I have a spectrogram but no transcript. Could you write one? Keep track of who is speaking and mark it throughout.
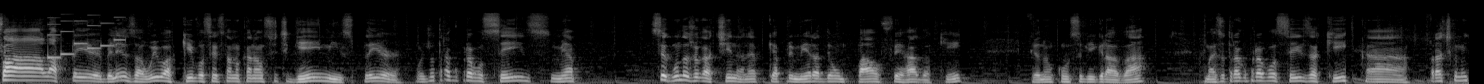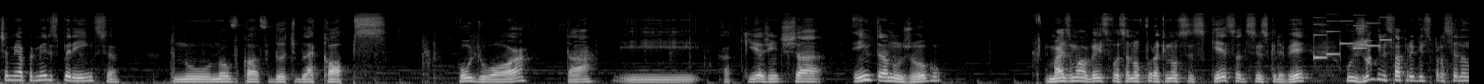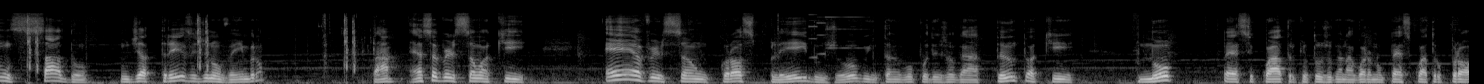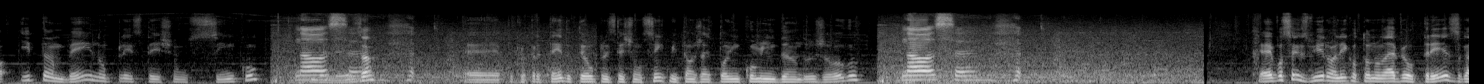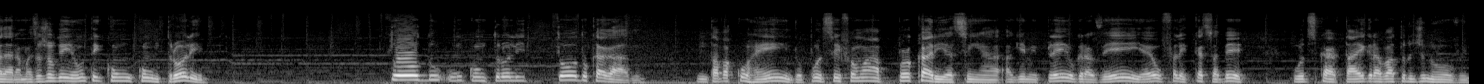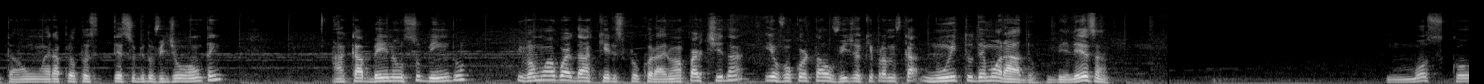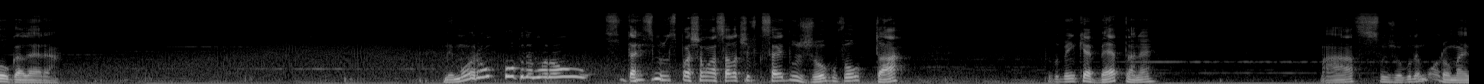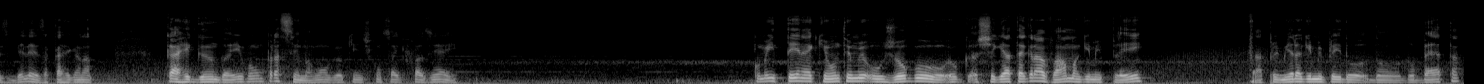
Speaker 1: Fala player, beleza? Will aqui, você está no canal City Games Player. Hoje eu trago para vocês minha segunda jogatina, né? Porque a primeira deu um pau ferrado aqui, eu não consegui gravar. Mas eu trago para vocês aqui a, praticamente a minha primeira experiência no novo Call of Duty Black Ops Cold War, tá? E aqui a gente já entra no jogo. Mais uma vez, se você não for aqui, não se esqueça de se inscrever. O jogo está previsto para ser lançado no dia 13 de novembro, tá? Essa versão aqui é a versão crossplay do jogo, então eu vou poder jogar tanto aqui no PS4, que eu estou jogando agora no PS4 Pro, e também no PlayStation 5.
Speaker 2: Nossa!
Speaker 1: Beleza? É, porque eu pretendo ter o PlayStation 5, então já estou encomendando o jogo.
Speaker 2: Nossa!
Speaker 1: E aí vocês viram ali que eu tô no level 13, galera, mas eu joguei ontem com um controle todo, um controle todo cagado. Não tava correndo, putz, isso aí foi uma porcaria, assim, a, a gameplay eu gravei, aí eu falei, quer saber? Vou descartar e gravar tudo de novo. Então era pra eu ter subido o vídeo ontem, acabei não subindo, e vamos aguardar aqui eles procurarem uma partida, e eu vou cortar o vídeo aqui pra não ficar muito demorado, beleza? Moscou, galera. Demorou um pouco, demorou uns 10 minutos pra achar uma sala, tive que sair do jogo, voltar. Tudo bem que é beta, né? Mas o jogo demorou, mas beleza, carregando, a... carregando aí, vamos pra cima, vamos ver o que a gente consegue fazer aí. Comentei, né, que ontem o jogo, eu cheguei até a gravar uma gameplay, a primeira gameplay do, do, do beta.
